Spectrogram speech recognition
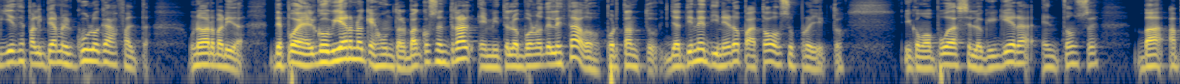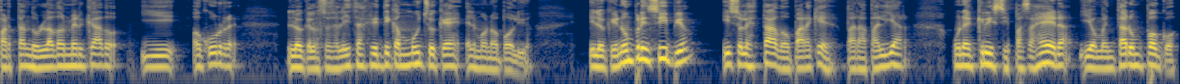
billetes para limpiarme el culo que haga falta. Una barbaridad. Después el gobierno que junto al Banco Central emite los bonos del Estado. Por tanto, ya tiene dinero para todos sus proyectos. Y como puede hacer lo que quiera, entonces va apartando un lado al mercado y ocurre lo que los socialistas critican mucho, que es el monopolio. Y lo que en un principio hizo el Estado, ¿para qué? Para paliar una crisis pasajera y aumentar un poco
